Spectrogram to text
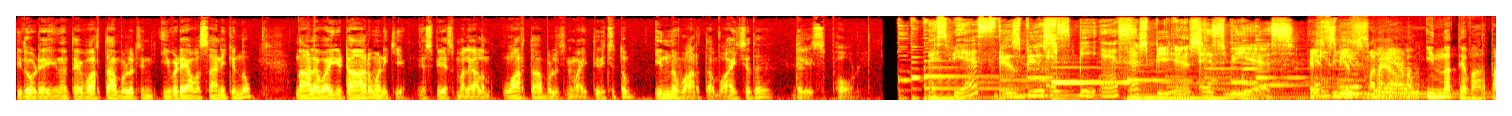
ഇതോടെ ഇന്നത്തെ വാർത്താ ബുള്ളറ്റിൻ ഇവിടെ അവസാനിക്കുന്നു. നാളെ വൈകിട്ട് ആറ് മണിക്ക് എസ് ബി എസ് മലയാളം വാർത്താ ബുള്ളറ്റിനുമായി തിരിച്ചെത്തും. ഇന്ന് വാർത്ത വായിച്ചത് Delys Paul. SBS SBS SBS SBS SBS Malayalam. ഇന്നത്തെ വാർത്ത.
